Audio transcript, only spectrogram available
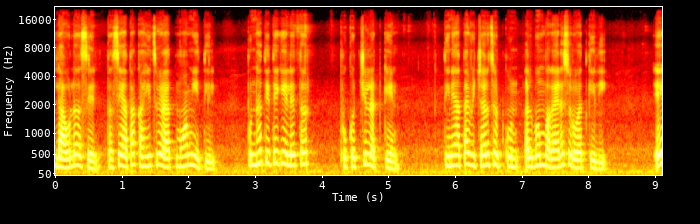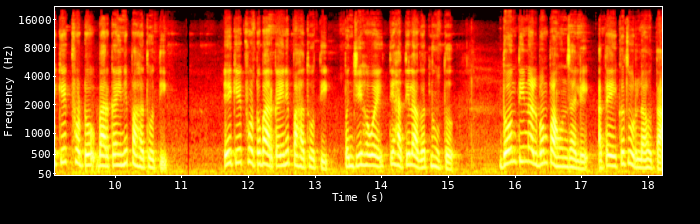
लावलं असेल. तसे आता काहीच वेळात मॉम येतील. पुन्हा तिथे गेले तर? फुकटची लटकेन. तिने आता विचार झटकून अल्बम बघायला सुरुवात केली. एक एक फोटो बारकाईने पाहत होती. एक एक फोटो बारकाईने पाहत होती पण जे हवंय ते हाती लागत नव्हतं. दोन तीन अल्बम पाहून झाले. आता एकच उरला होता.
